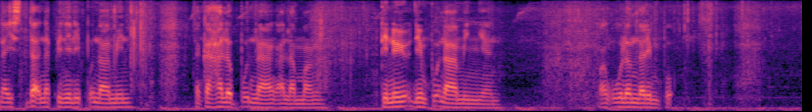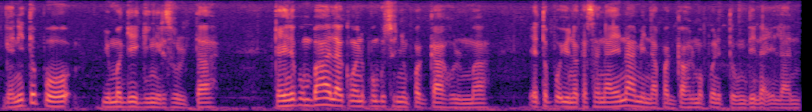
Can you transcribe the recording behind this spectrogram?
na isda na pinili po namin. Nagkahalo po ng alamang. Tinuyo din po namin yan. Pang ulam na rin po. Ganito po yung magiging resulta. Kayo na pong bahala kung ano pong gusto nyong pagkahulma. Ito po yung nakasanayan namin na pagkahulma po nitong dinailan.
